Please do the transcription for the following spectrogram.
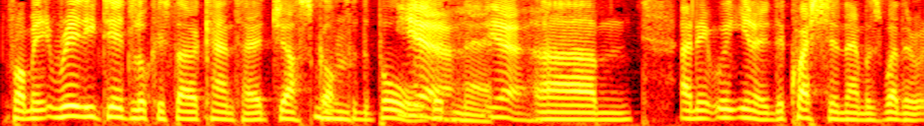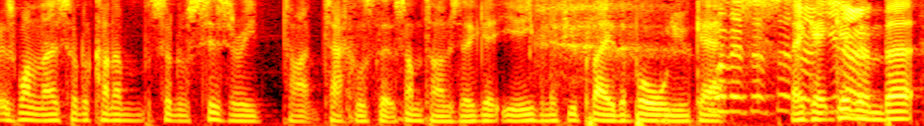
From it really did look as though Kante had just got to the ball, Yeah, didn't it? yeah. Um, and it, you know, the question then was whether it was one of those sort of kind of sort of scissory type tackles that sometimes they get you, even if you play the ball, you get Well, there's a sort they of, get given. know- but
